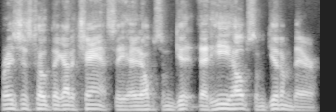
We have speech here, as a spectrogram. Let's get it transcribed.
Braves just hope they got a chance. He helps them get that he helps them get them there.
